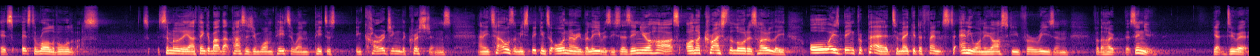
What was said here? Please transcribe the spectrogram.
it's, it's the role of all of us. Similarly, I think about that passage in 1 Peter when Peter's encouraging the Christians. And he tells them, he's speaking to ordinary believers. He says, In your hearts, honor Christ the Lord as holy, always being prepared to make a defense to anyone who asks you for a reason for the hope that's in you. Yet do it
